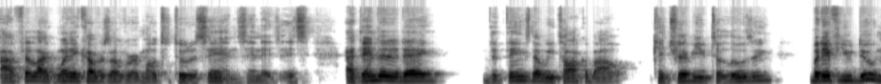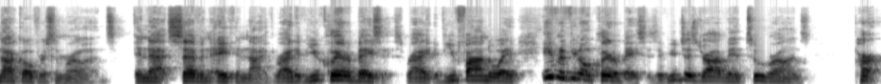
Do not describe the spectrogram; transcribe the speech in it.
I, I feel like winning covers over a multitude of sins. And it's, it's at the end of the day, the things that we talk about contribute to losing. But if you do knock over some runs in that seventh, eighth, and ninth, right? If you clear the bases, right? If you find a way, even if you don't clear the bases, if you just drive in two runs per,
